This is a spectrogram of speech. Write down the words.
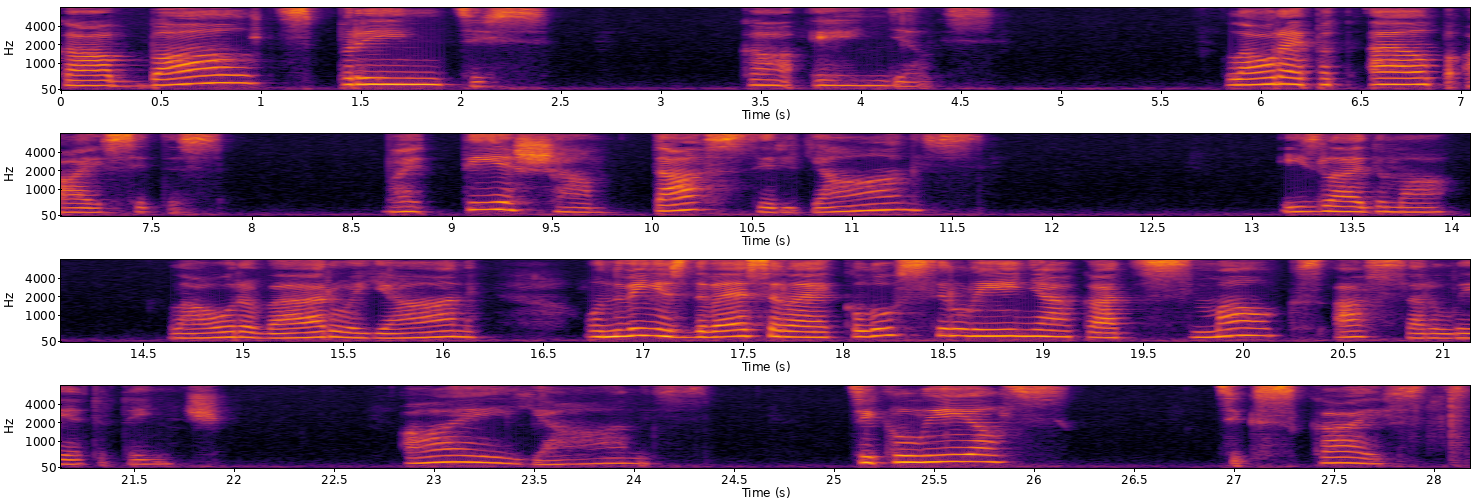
kā balts princis, kā eņģelis. Laurai pat elpa aizsitas. Vai tiešām tas ir Jānis? Izlaidumā Laura vēro Jāni un viņas dvēselē klusi līņā kāds smalks asaru lietutiņš. Ai, Jānis, cik liels, cik skaists!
